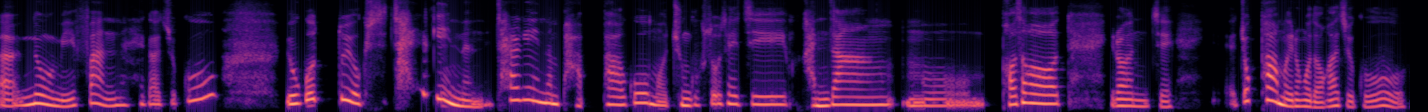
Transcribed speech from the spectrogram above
아 糯米饭 해 가지고 요것도 역시 찰기 있는 찰기 있는 밥하고 뭐 중국 소시지, 간장, 뭐 버섯 이런 이제 쪽파 뭐 이런 거 넣어 가지고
